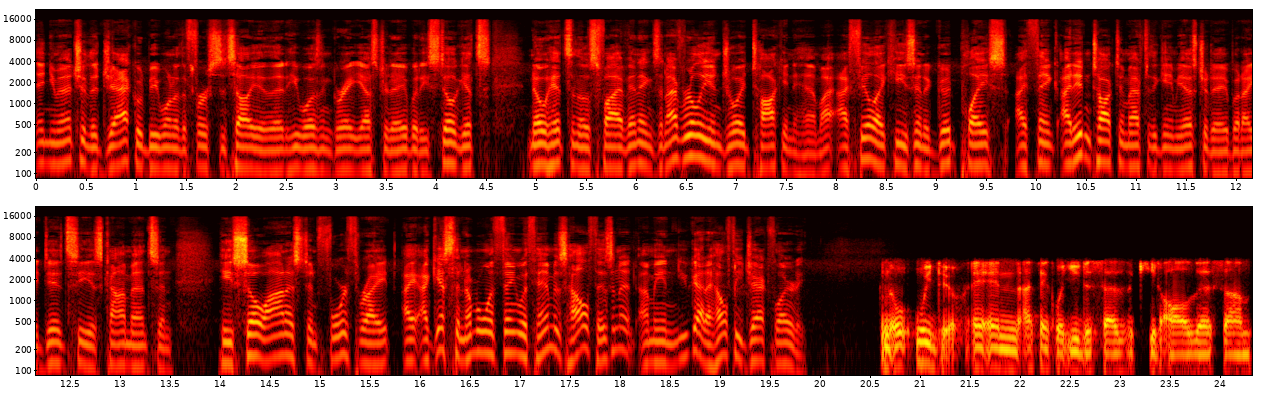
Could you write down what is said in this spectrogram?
And you mentioned that Jack would be one of the first to tell you that he wasn't great yesterday, but he still gets no hits in those five innings. And I've really enjoyed talking to him. I, I, feel like he's in a good place. I think I didn't talk to him after the game yesterday, but I did see his comments, and he's so honest and forthright. I, I guess the number one thing with him is health, isn't it? I mean, you got a healthy Jack Flaherty. No, we do, and I think what you just said is the key to all of this. Um,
